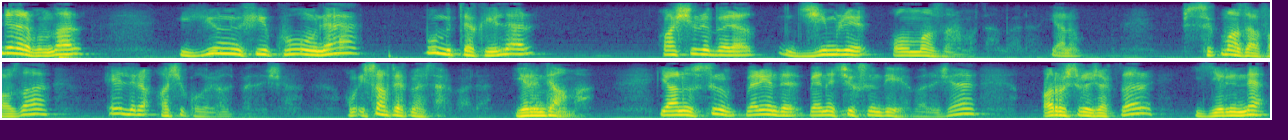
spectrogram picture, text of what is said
Neler bunlar? Yunfikune bu müttakiler aşırı böyle cimri olmazlar? Böyle. Yani sıkmazlar fazla. Elleri açık olur. Ama israf etmezler böyle. Yerinde ama. Yani sırf veren de benden çıksın diye böylece arıştıracaklar yerine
